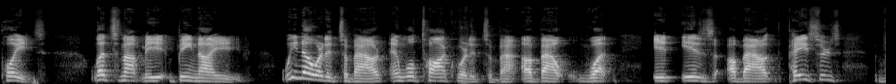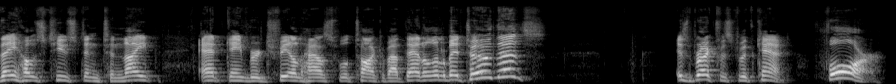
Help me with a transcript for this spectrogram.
Please, let's not be naive. We know what it's about, and we'll talk what it's about about what it is about. Pacers, they host Houston tonight at Gainbridge Fieldhouse. We'll talk about that a little bit too. This is Breakfast with Kent. Four.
